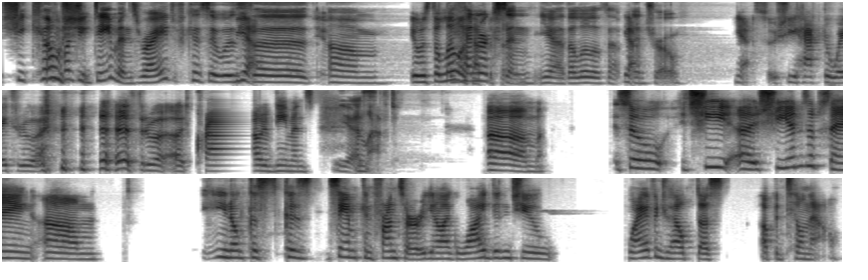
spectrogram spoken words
She killed Oh, a bunch she- of demons, right? Because it was Yeah. the um it was the Lilith Henriksen. episode. Yeah, the Lilith Yeah. intro. Yeah, so she hacked her way through a through a, a crowd of demons Yes. and left. Um, so she uh, she ends up saying, um, you know, because because Sam confronts her, you know, like why didn't you, why haven't you helped us up until now?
